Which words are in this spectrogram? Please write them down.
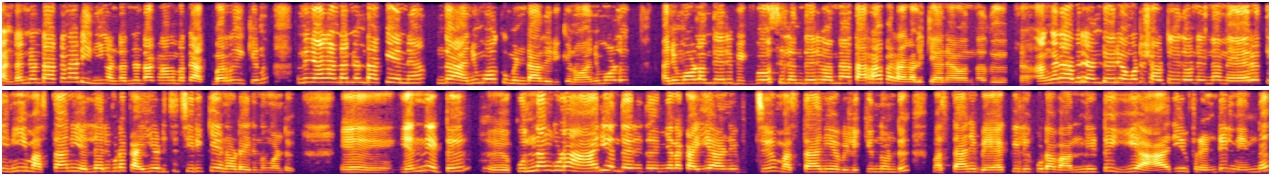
കണ്ടന്റ് ഉണ്ടാക്കണാടി നീ കണ്ടന്റ് ഉണ്ടാക്കണമെന്ന് പറഞ്ഞ അക്ബർ നിൽക്കണം എന്ന് ഞാൻ കണ്ടന്റ് ഉണ്ടാക്കി തന്നെ എന്താ അനുമോക്ക് മിണ്ടാതിരിക്കണോ? അനുമോൾ അനുമോൾ എന്തേലും ബിഗ് ബോസിൽ എന്തേലും വന്നാ തറാപ്പറ കളിക്കാനാ വന്നത്. അങ്ങനെ അവർ രണ്ടുപേരും അങ്ങോട്ട് ഷൗട്ട് ചെയ്തോണ്ടിരുന്ന നേരെ തിനി മസ്താനി എല്ലാരും കൂടെ കൈയടിച്ച് ചിരിക്കുകയാണ് അവിടെ ഇരുന്നു കൊണ്ട്. എന്നിട്ട് കുന്നംകുളം ആര്യ എന്തരുത് ഇങ്ങനെ കൈയാണിച്ച് മസ്താനിയെ വിളിക്കുന്നുണ്ട്. മസ്താനി ബാക്കിൽ കൂടെ വന്നിട്ട് ഈ ആര്യൻ ഫ്രണ്ടിൽ നിന്ന്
